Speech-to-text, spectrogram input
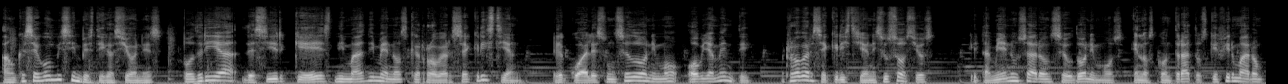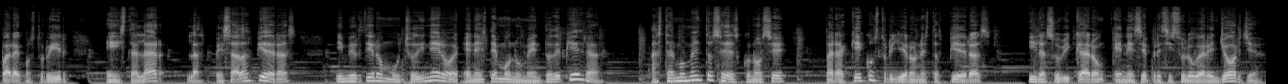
aunque según mis investigaciones podría decir que es ni más ni menos que Robert C. Christian, el cual es un seudónimo obviamente. Robert C. Christian y sus socios, que también usaron seudónimos en los contratos que firmaron para construir e instalar las pesadas piedras, invirtieron mucho dinero en este monumento de piedra. Hasta el momento se desconoce para qué construyeron estas piedras y las ubicaron en ese preciso lugar en Georgia.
